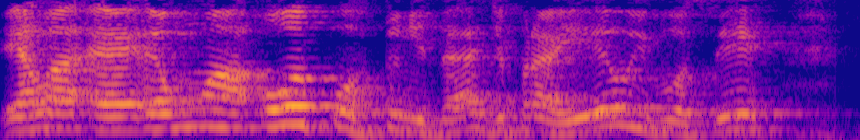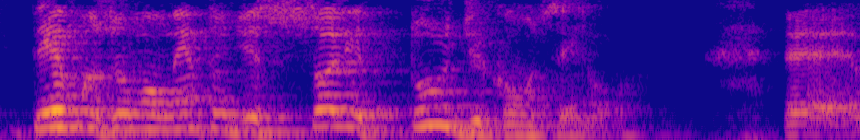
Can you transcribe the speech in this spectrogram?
ela é, é uma oportunidade para eu e você termos um momento de solitude com o Senhor é,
